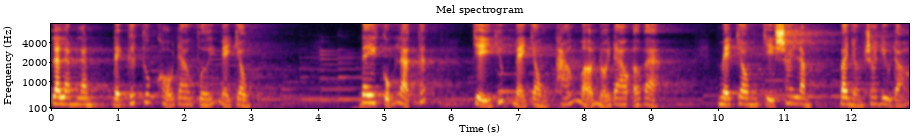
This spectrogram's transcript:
là làm lành để kết thúc khổ đau với mẹ chồng. Đây cũng là cách chị giúp mẹ chồng tháo mở nỗi đau ở bà. Mẹ chồng chị sai lầm, bà nhận ra điều đó.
